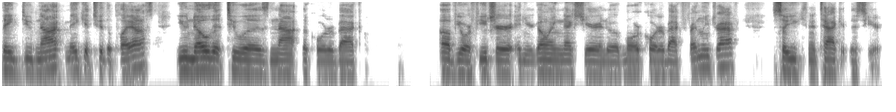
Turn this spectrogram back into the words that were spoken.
they do not make it to the playoffs, you know that Tua is not the quarterback of your future, and you're going next year into a more quarterback friendly draft, so you can attack it this year.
